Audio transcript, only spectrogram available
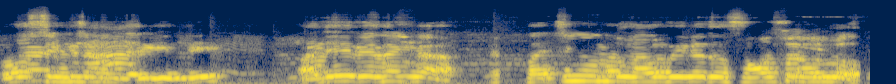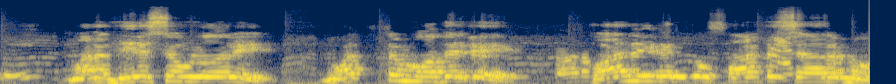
ప్రోత్సహించడం జరిగింది. అదే విధంగా పద్దెనిమిది వందల నలభై ఎనిమిదో సంవత్సరంలో మన దేశంలోని మొట్టమొదటి బాలికలకు పాఠశాలను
